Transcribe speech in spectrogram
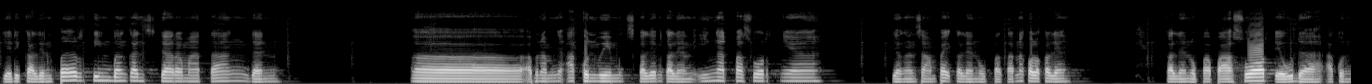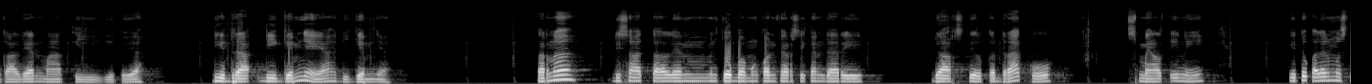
Jadi kalian pertimbangkan secara matang dan uh, apa namanya akun Wimix kalian kalian ingat passwordnya. Jangan sampai kalian lupa karena kalau kalian kalian lupa password ya udah akun kalian mati gitu ya. Di di gamenya ya di gamenya. Karena di saat kalian mencoba mengkonversikan dari dark steel ke draco smelt ini itu kalian mesti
